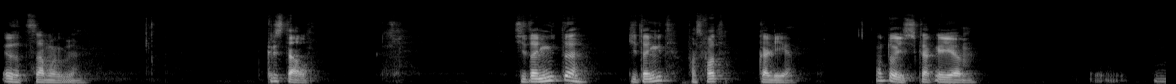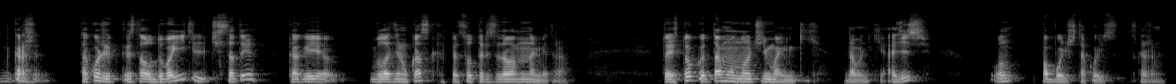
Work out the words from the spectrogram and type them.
этот самый, блин, кристалл. Титанита, титанит, фосфат, калия. Ну, то есть, как и... Короче, такой же кристалл-удвоитель частоты, как и в лазерных касках 532 нанометра. То есть только там он очень маленький довольно-таки. А здесь он побольше такой, скажем.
